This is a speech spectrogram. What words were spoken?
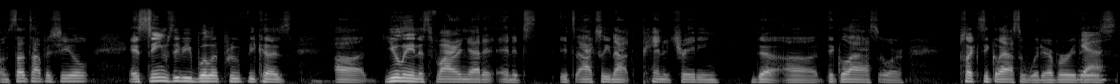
on some type of shield. It seems to be bulletproof because uh Julian is firing at it, and it's it's actually not penetrating the uh the glass or plexiglass or whatever it is.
